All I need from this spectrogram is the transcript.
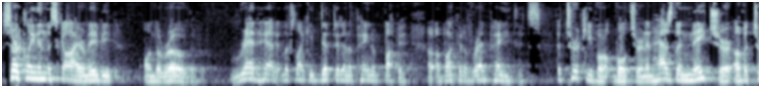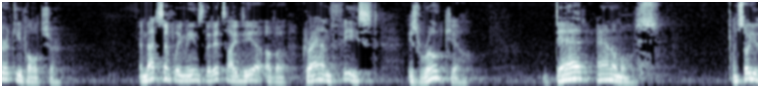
circling in the sky or maybe on the road. The red head, it looks like he dipped it in a paint of bucket, a bucket of red paint. It's the turkey vulture, and it has the nature of a turkey vulture. And that simply means that its idea of a grand feast is roadkill, dead animals. And so you,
